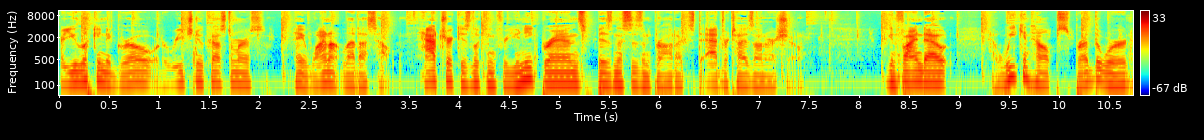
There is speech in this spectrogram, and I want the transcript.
Are you looking to grow or to reach new customers? Hey, why not let us help? Hatrick is looking for unique brands, businesses, and products to advertise on our show. You can find out how we can help spread the word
